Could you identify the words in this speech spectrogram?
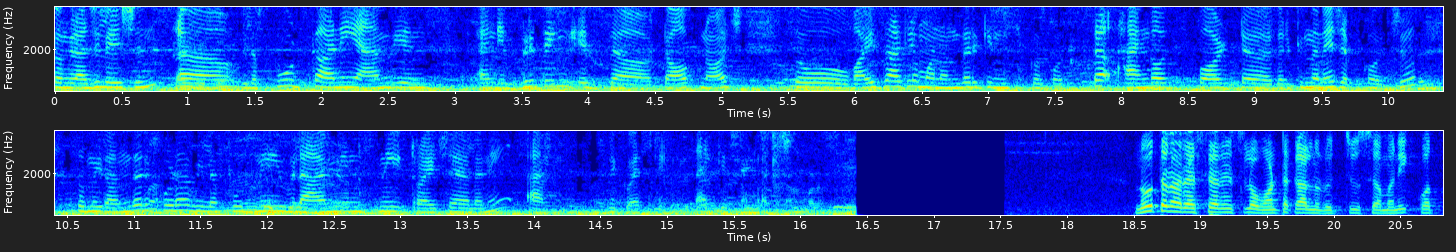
కంగ్రాచులేషన్స్ వీళ్ళ ఫుడ్ కానీ ambience and everything is top notch so వైజాగ్లో మనందరికీ ఒక కొత్త హ్యాంగ్ అవుట్ స్పాట్ దొరికిందనే చెప్పుకోవచ్చు. సో మీరందరూ కూడా వీళ్ళ ఫుడ్ని వీళ్ళ అంబియన్స్ని ట్రై చేయాలని I'm requesting thank you so much నూతన రెస్టారెంట్స్లో వంటకాలను రుచి చూశామని కొత్త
